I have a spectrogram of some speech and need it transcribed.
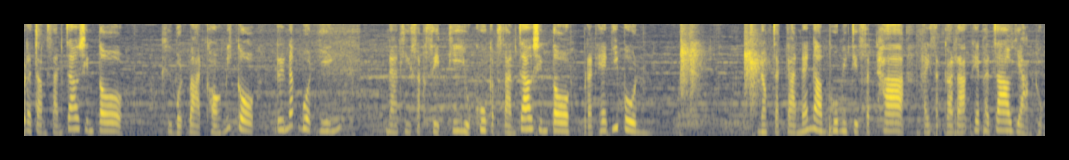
ประจำศาลเจ้าชินโต คือบทบาทของมิโกะหรือนักบวชหญิงหนาทีศักดิ์สิทธิ์ที่อยู่คู่กับศาลเจ้าชินโต ประเทศญี่ปุ่น นอกจากการแนะนำผู้มีจิตศรัทธาให้สักการะเทพเจ้าอย่างถูก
